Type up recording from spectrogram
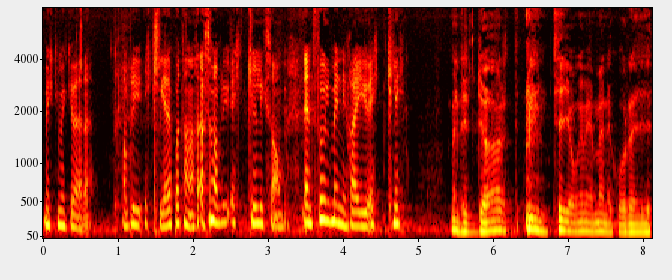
Mycket, mycket värre. Man blir ju äckligare på ett annat Alltså man blir ju äcklig liksom. En full människa är ju äcklig. Men det dör tio gånger mer människor i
